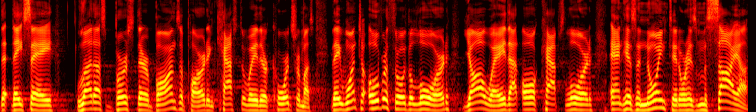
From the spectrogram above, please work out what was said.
that they say, let us burst their bonds apart and cast away their cords from us. They want to overthrow the Lord, Yahweh, that all caps Lord, and his anointed or his Messiah.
